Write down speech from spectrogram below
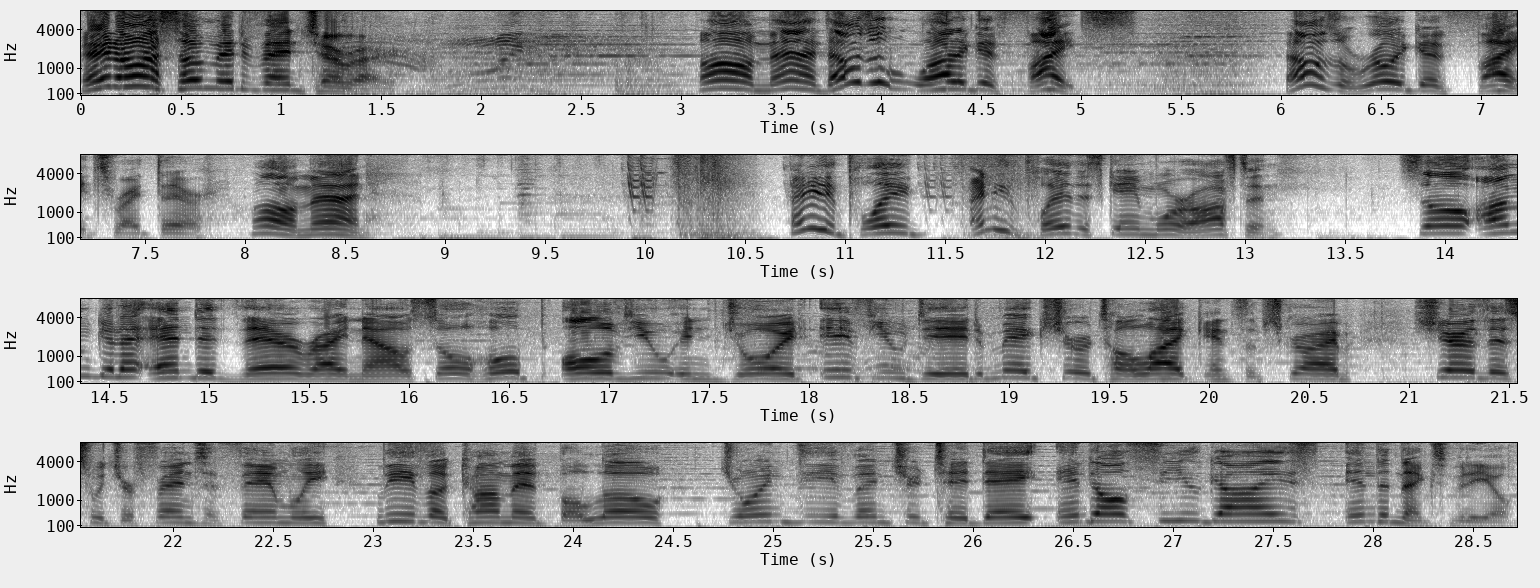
an awesome adventurer! Oh man, that was a lot of good fights. That was a really good fights right there. Oh man. I need to play I need to play this game more often. So I'm going to end it there right now. So hope all of you enjoyed. If you did, make sure to like and subscribe. Share this with your friends and family. Leave a comment below. Join the adventure today. And I'll see you guys in the next video.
